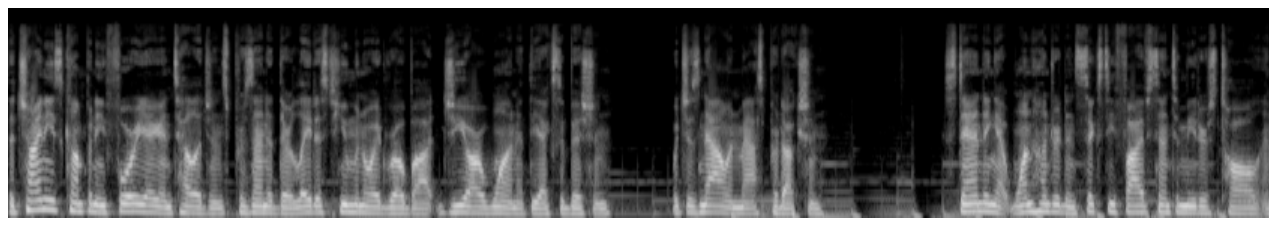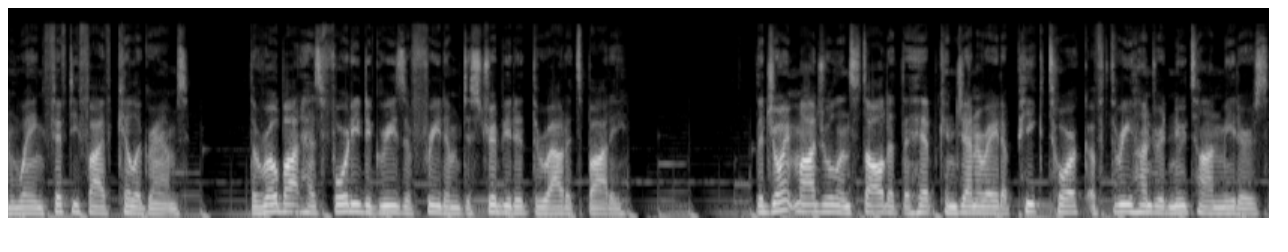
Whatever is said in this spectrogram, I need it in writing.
The Chinese company Fourier Intelligence presented their latest humanoid robot GR1 at the exhibition, which is now in mass production. Standing at 165 centimeters tall and weighing 55 kilograms, the robot has 40 degrees of freedom distributed throughout its body. The joint module installed at the hip can generate a peak torque of 300 newton meters,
